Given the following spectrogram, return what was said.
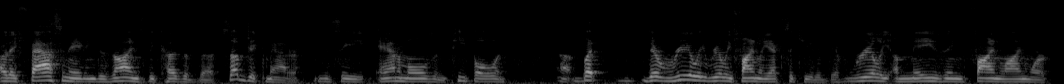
are they fascinating designs because of the subject matter, you can see animals and people, and uh, but they're really really finely executed. They're really amazing fine line work.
